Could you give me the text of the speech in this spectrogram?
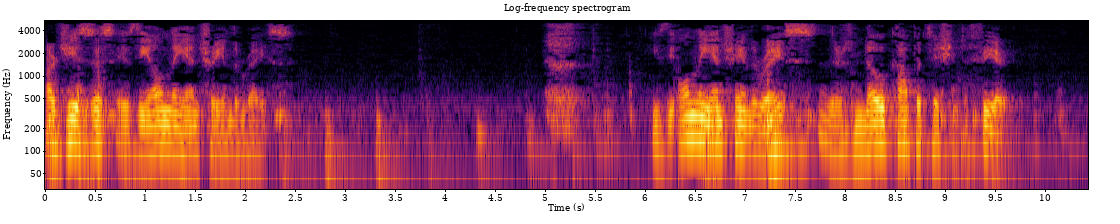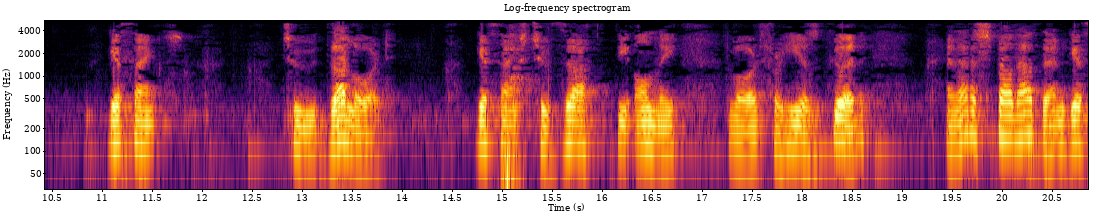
Our Jesus is the only entry in the race. He's the only entry in the race. There's no competition to fear. Give thanks to the Lord. Give thanks to the, the only Lord, for he is good. And that is spelled out then. Give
